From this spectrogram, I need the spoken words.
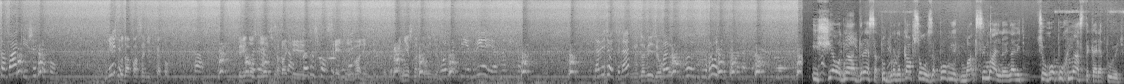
собаки, и шесть котов. Есть куда посадить котов? Да. Перенос Собирай. есть? Собаки Да, до дружков средние, довезете? маленькие. Конечно, довезем. Вот такие две, и одна часовая. Довезете, да? Ну, довезем. Вы, вы грузимся тогда. І ще одна адреса. Тут бронекапсулу заповнюють максимально, і навіть цього пухнастика рятують.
